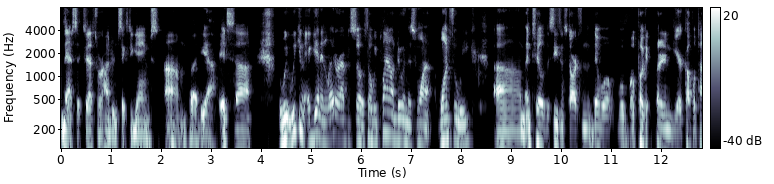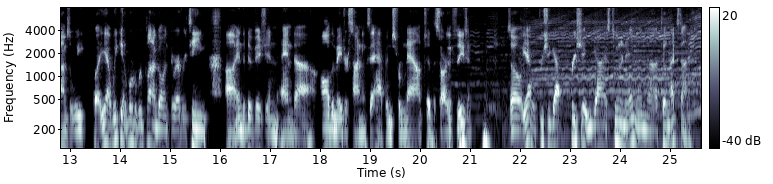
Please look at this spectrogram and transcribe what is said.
that success for 160 games. Um, but yeah, it's uh, we we can again in later episodes. So we plan on doing this one once a week um, until the season starts, and then we'll we'll, we'll put it put it in gear a couple times a week. But yeah, we can we plan on going through every team uh, in the division and uh, all the major signings that happens from now to the start of the season. So yeah, we appreciate got appreciate you guys tuning in, and uh, next time.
